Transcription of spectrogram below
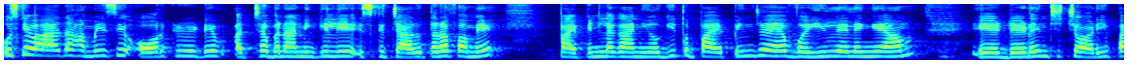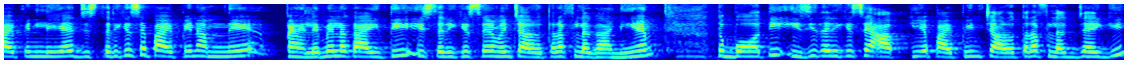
उसके बाद हमें इसे और क्रिएटिव अच्छा बनाने के लिए इसके चारों तरफ़ हमें पाइपिंग लगानी होगी तो पाइपिंग जो है वही ले लेंगे हम। डेढ़ इंच चौड़ी पाइपिंग ली है, जिस तरीके से पाइपिंग हमने पहले में लगाई थी, इस तरीके से हमें चारों तरफ़ लगानी है। तो बहुत ही इजी तरीके से आपकी ये पाइपिंग चारों तरफ़ लग जाएगी।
